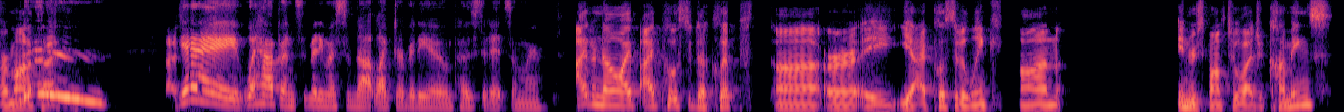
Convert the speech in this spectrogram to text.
or monetized. Woo! Yay! What happened? Somebody must have not liked our video and posted it somewhere. I don't know. I, I posted a clip uh, or a yeah, I posted a link on in response to Elijah Cummings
